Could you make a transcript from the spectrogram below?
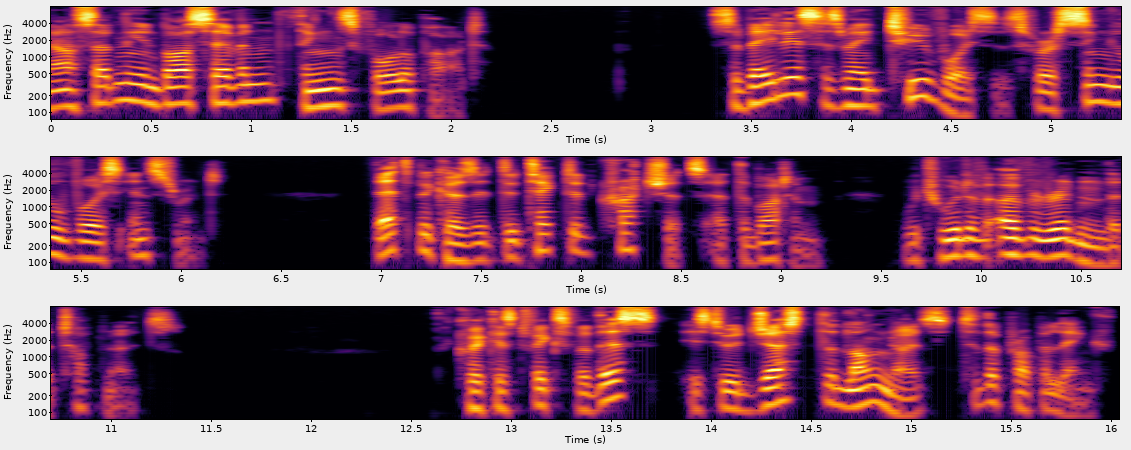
Now suddenly in bar 7, things fall apart. Sibelius has made two voices for a single voice instrument. That's because it detected crotchets at the bottom, which would have overridden the top notes. The quickest fix for this is to adjust the long notes to the proper length.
